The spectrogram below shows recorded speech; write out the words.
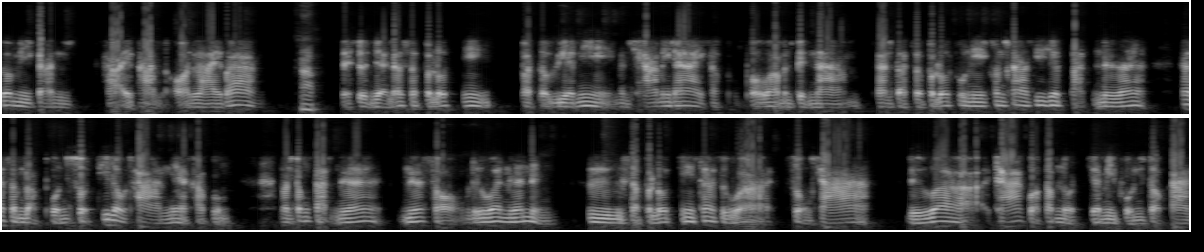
ก็มีการ ขายผ่านออนไลน์บ้าง ครับ แต่ส่วนใหญ่แล้วสับปะรดนี่ปัตตะเวียนี่มันช้าไม่ได้ครับผมเพราะว่ามันเป็นน้ำการตัดสับปะรดพวกนี้ค่อนข้างที่จะตัดเนื้อ ถ้าสำหรับผลสดที่เราทานเนี่ยครับ ผม มันต้องตัดเนื้อเนื้อสองหรือว่าเนื้อหนึ่งคือสับปะรดนี่ถ้าถือว่าส่งช้า หรือว่าช้ากว่ากำหนดจะมีผลต่อการ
